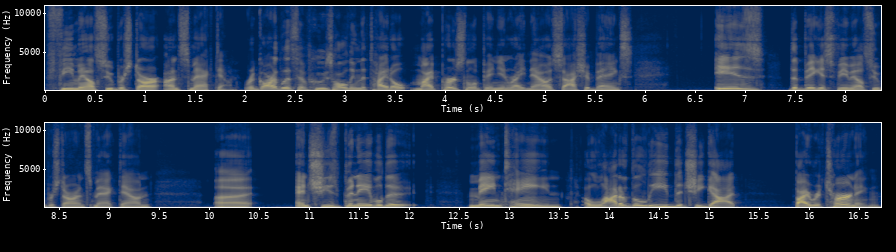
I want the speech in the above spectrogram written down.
female superstar on SmackDown. Regardless of who's holding the title, my personal opinion right now is Sasha Banks is the biggest female superstar on SmackDown uh, and she's been able to maintain a lot of the lead that she got by returning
